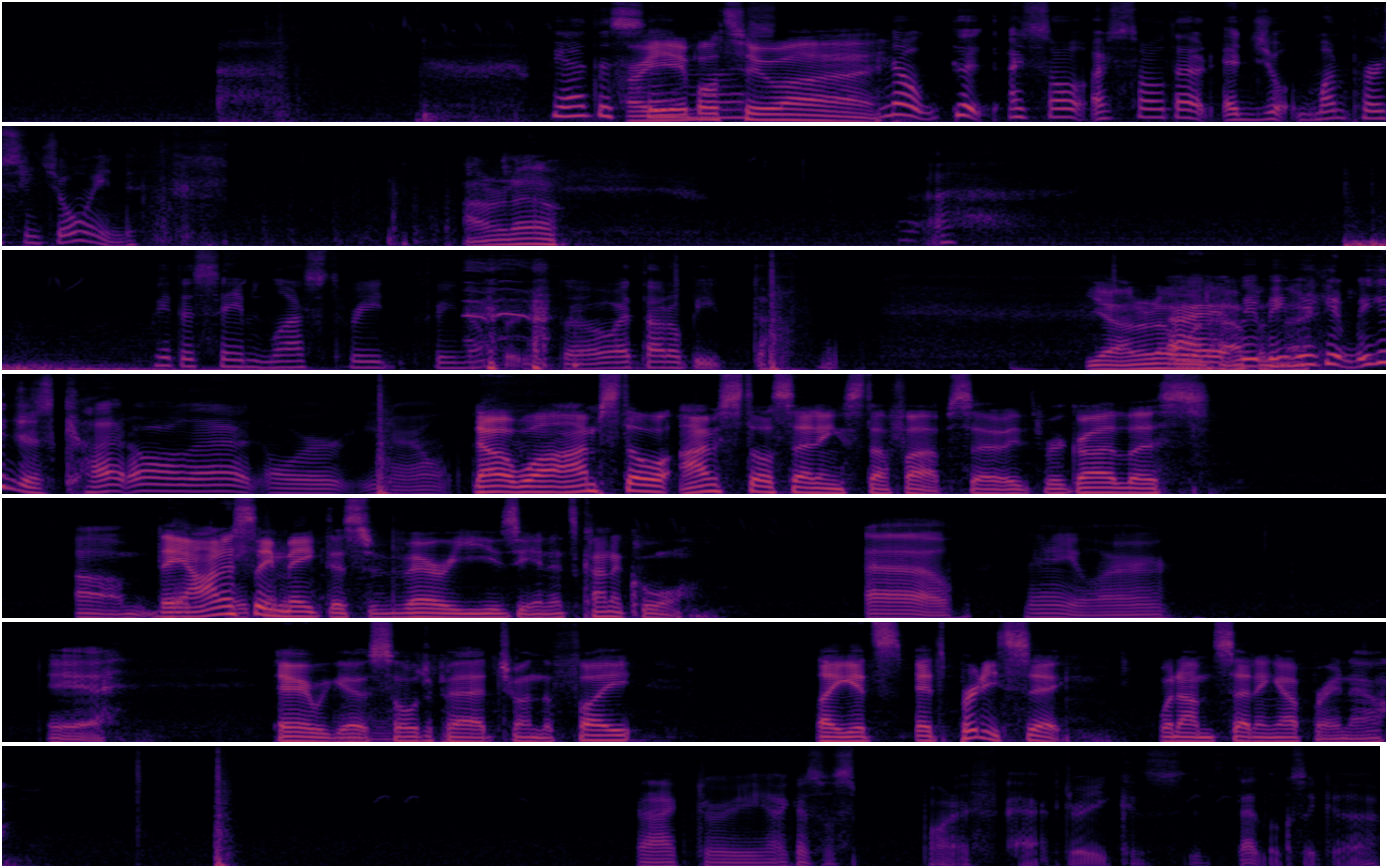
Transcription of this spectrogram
We had the Are you able last- to uh No, good. I saw. I saw that a jo- one person joined. I don't know. We had the same last three three numbers though. I thought it'll be. Yeah, I don't know All what right, we, happened we, there. we can we can just cut all that, or you know. No, well, I'm still I'm still setting stuff up. So regardless, um, they Make- make honestly it make this very easy, and it's kind of cool. Oh, there you are. Yeah, there we go. Soldier Pat, join the fight. Like it's it's pretty sick what I'm setting up right now. Factory. I guess I'll spawn a factory because that looks like a.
